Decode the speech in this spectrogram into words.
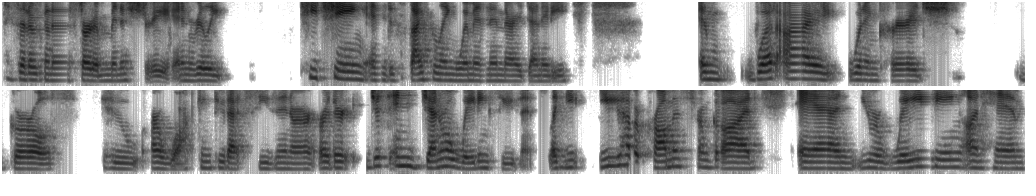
he said I was going to start a ministry and really teaching and discipling women in their identity. And what I would encourage girls who are walking through that season or or they're just in general waiting seasons like you you have a promise from God and you're waiting on him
